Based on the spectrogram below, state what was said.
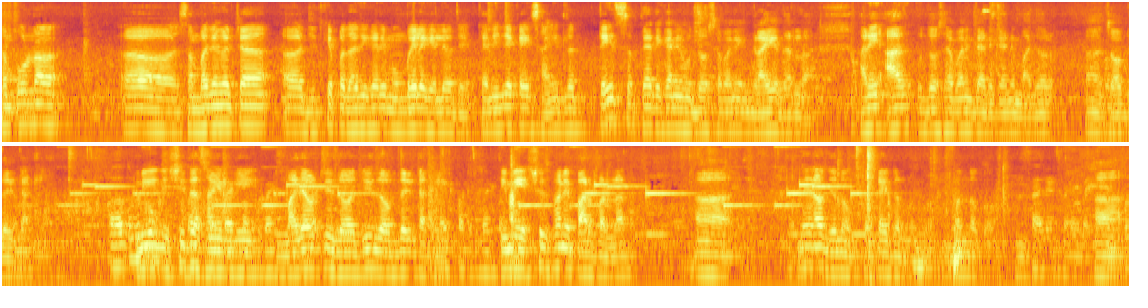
संपूर्ण संभाजीनगरच्या जितके पदाधिकारी मुंबईला गेले होते त्यांनी जे काही सांगितलं तेच त्या ठिकाणी उद्धव साहेबांनी ग्राह्य धरलं. आणि आज उद्धव साहेबांनी त्या ठिकाणी माझ्यावर जबाबदारी टाकली. मी निश्चितच सांगेन की माझ्यावरची जी जबाबदारी टाकली ती मी यशस्वीपणे पार पाडणार नाही राहू दे नको काही करू नको. बंद नको. हं.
